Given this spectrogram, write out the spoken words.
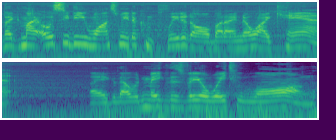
Like, my OCD wants me to complete it all, but I know I can't. Like, that would make this video way too long.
